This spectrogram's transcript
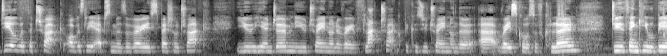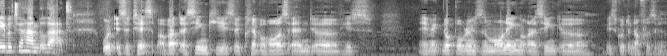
deal with the track? Obviously, Epsom is a very special track. You here in Germany, you train on a very flat track because you train on the uh, racecourse of Cologne. Do you think he will be able to handle that? Well, it's a test, but I think he's a clever horse and uh, he's he make no problems in the morning. And I think uh, he's good enough for the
